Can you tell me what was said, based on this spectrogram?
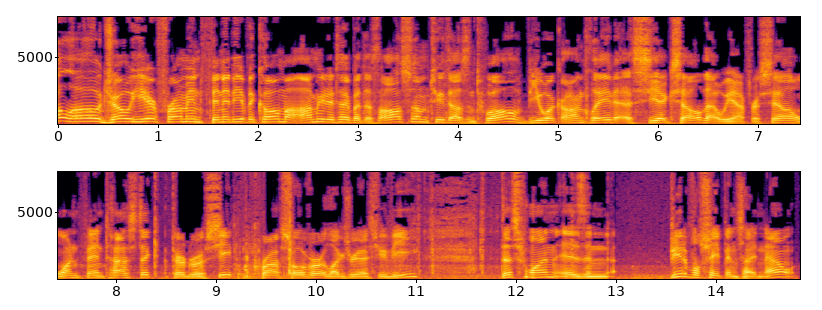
Hello, Joe here from Infiniti of Tacoma. I'm here to tell you about this awesome 2012 Buick Enclave CXL that we have for sale. One fantastic third row seat, crossover luxury SUV. This one is in beautiful shape inside and out,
